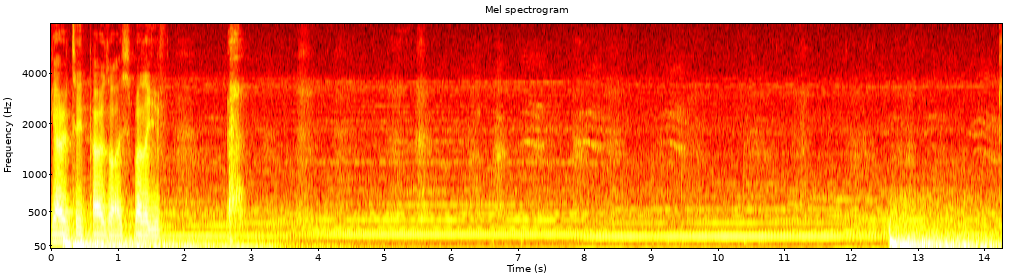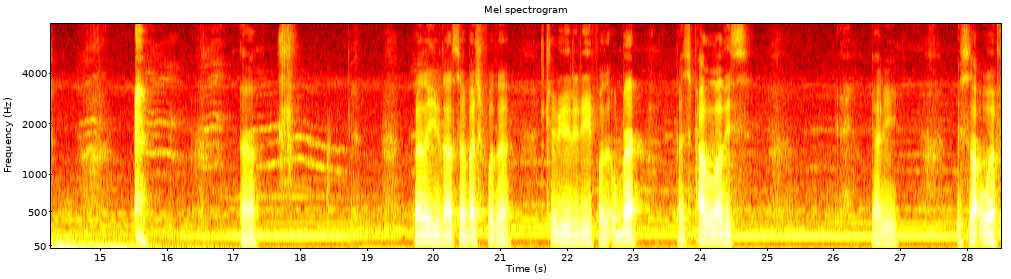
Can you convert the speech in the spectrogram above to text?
guaranteed paradise, brother, you've Uh, brother, you've done so much for the community, for the ummah, but subhanAllah, this, yani, it's not worth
